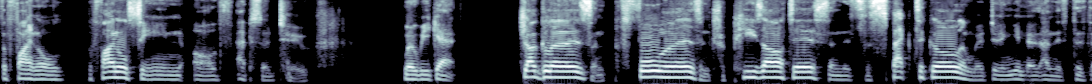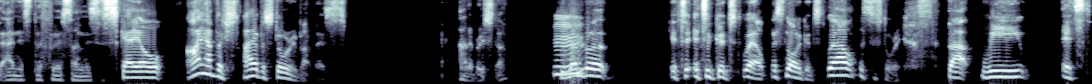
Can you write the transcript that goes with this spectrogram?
the final the final scene of episode two, where we get jugglers and performers and trapeze artists and it's a spectacle and we're doing you know and it's the, and it's the first time it's a scale. I have a i have a story about this. Anna brewster Mhm. remember it's a, it's a good well it's not a good well it's a story that we it's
